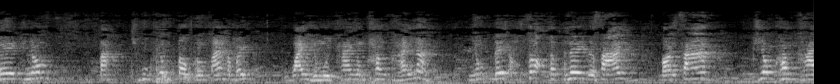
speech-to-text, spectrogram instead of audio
មេខ្ញុំដាក់ឈ្មោះខ្ញុំទៅព្រំដែនដើម្បីវាយជាមួយថៃខ្ញុំខឹងថៃណាខ្ញុំដេកអស្រក់ទឹកភ្នែកទៅសាយដោយសារខ្ញុំខឹងថៃ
